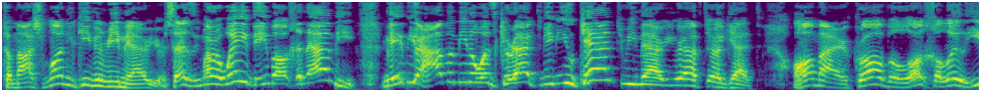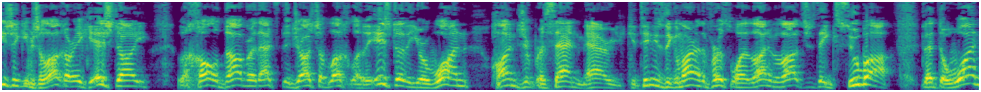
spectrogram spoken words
Kamash one, you can even remarry her. Says Gemara, wait, maybe your Havamina was correct. Maybe you can't remarry her after a get. That's the Josh of Lachla, the Ishta that you're 100% married. Continues the Gemara Gemara the first one, line of Allah should say ksuba, that the one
